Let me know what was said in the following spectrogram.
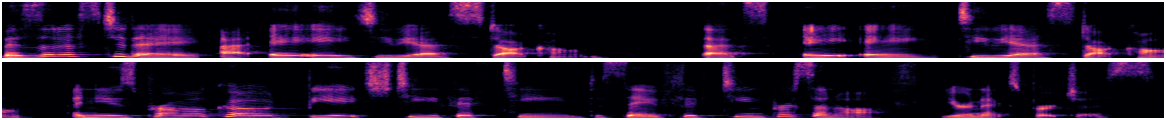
Visit us today at aatbs.com. That's aatbs.com and use promo code BHT15 to save 15% off your next purchase.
